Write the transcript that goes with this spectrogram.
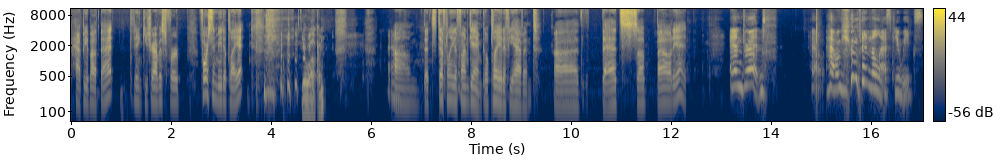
Happy about that. Thank you, Travis, for forcing me to play it. You're welcome. Um, that's definitely a fun game. Go play it if you haven't. Uh, that's about it. and Dread, how how have you been the last few weeks?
